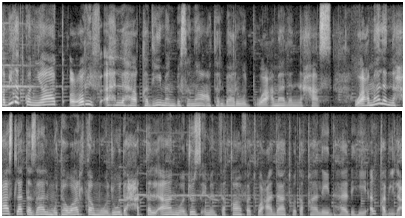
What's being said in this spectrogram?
قبيلة كونياك عرف أهلها قديما بصناعة البارود وأعمال النحاس. وأعمال النحاس لا تزال متوارثة وموجودة حتى الآن وجزء من ثقافة وعادات وتقاليد هذه القبيلة.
